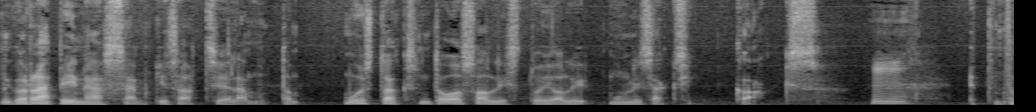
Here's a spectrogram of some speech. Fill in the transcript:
niin räpin SM-kisat siellä, mutta muistaakseni osallistujia oli mun lisäksi kaksi. Mm. Että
